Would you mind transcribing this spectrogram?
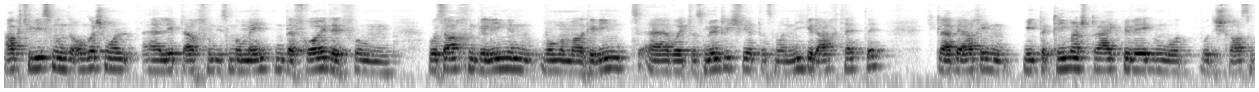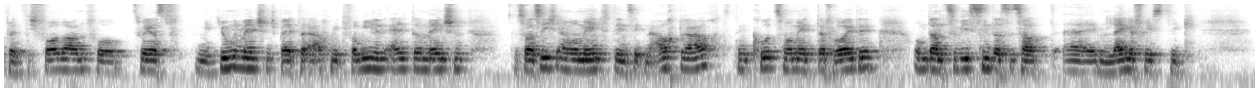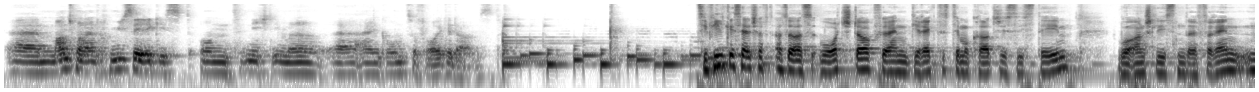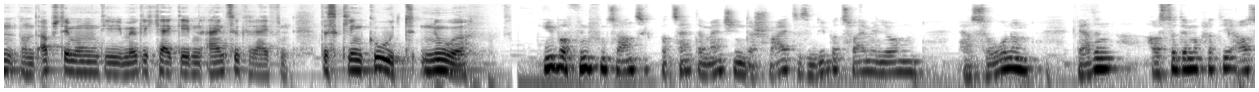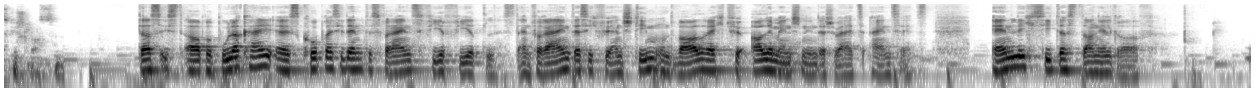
Aktivismus und Engagement äh, lebt auch von diesen Momenten der Freude, vom wo Sachen gelingen, wo man mal gewinnt, äh, wo etwas möglich wird, das man nie gedacht hätte. Ich glaube auch eben mit der Klimastreikbewegung, wo, wo die Straßen plötzlich voll waren, vor, zuerst mit jungen Menschen, später auch mit Familien, älteren Menschen. Das war sicher ein Moment, den es eben auch braucht, den kurzen Moment der Freude, um dann zu wissen, dass es halt äh, eben längerfristig äh, manchmal einfach mühselig ist und nicht immer äh, ein Grund zur Freude da ist. Zivilgesellschaft also als Watchdog für ein direktes demokratisches System, wo anschließend Referenden und Abstimmungen die Möglichkeit geben, einzugreifen. Das klingt gut, nur. Über 25 Prozent der Menschen in der Schweiz, das sind über zwei Millionen Personen, werden aus der Demokratie ausgeschlossen. Das ist aber Bulakai, er ist Co-Präsident des Vereins Vier Viertel. Es ist ein Verein, der sich für ein Stimm- und Wahlrecht für alle Menschen in der Schweiz einsetzt. Ähnlich sieht das Daniel Graf.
